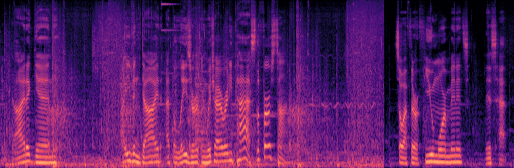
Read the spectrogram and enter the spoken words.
And died again. I even died at the laser in which I already passed the first time. So after a few more minutes, this happened.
